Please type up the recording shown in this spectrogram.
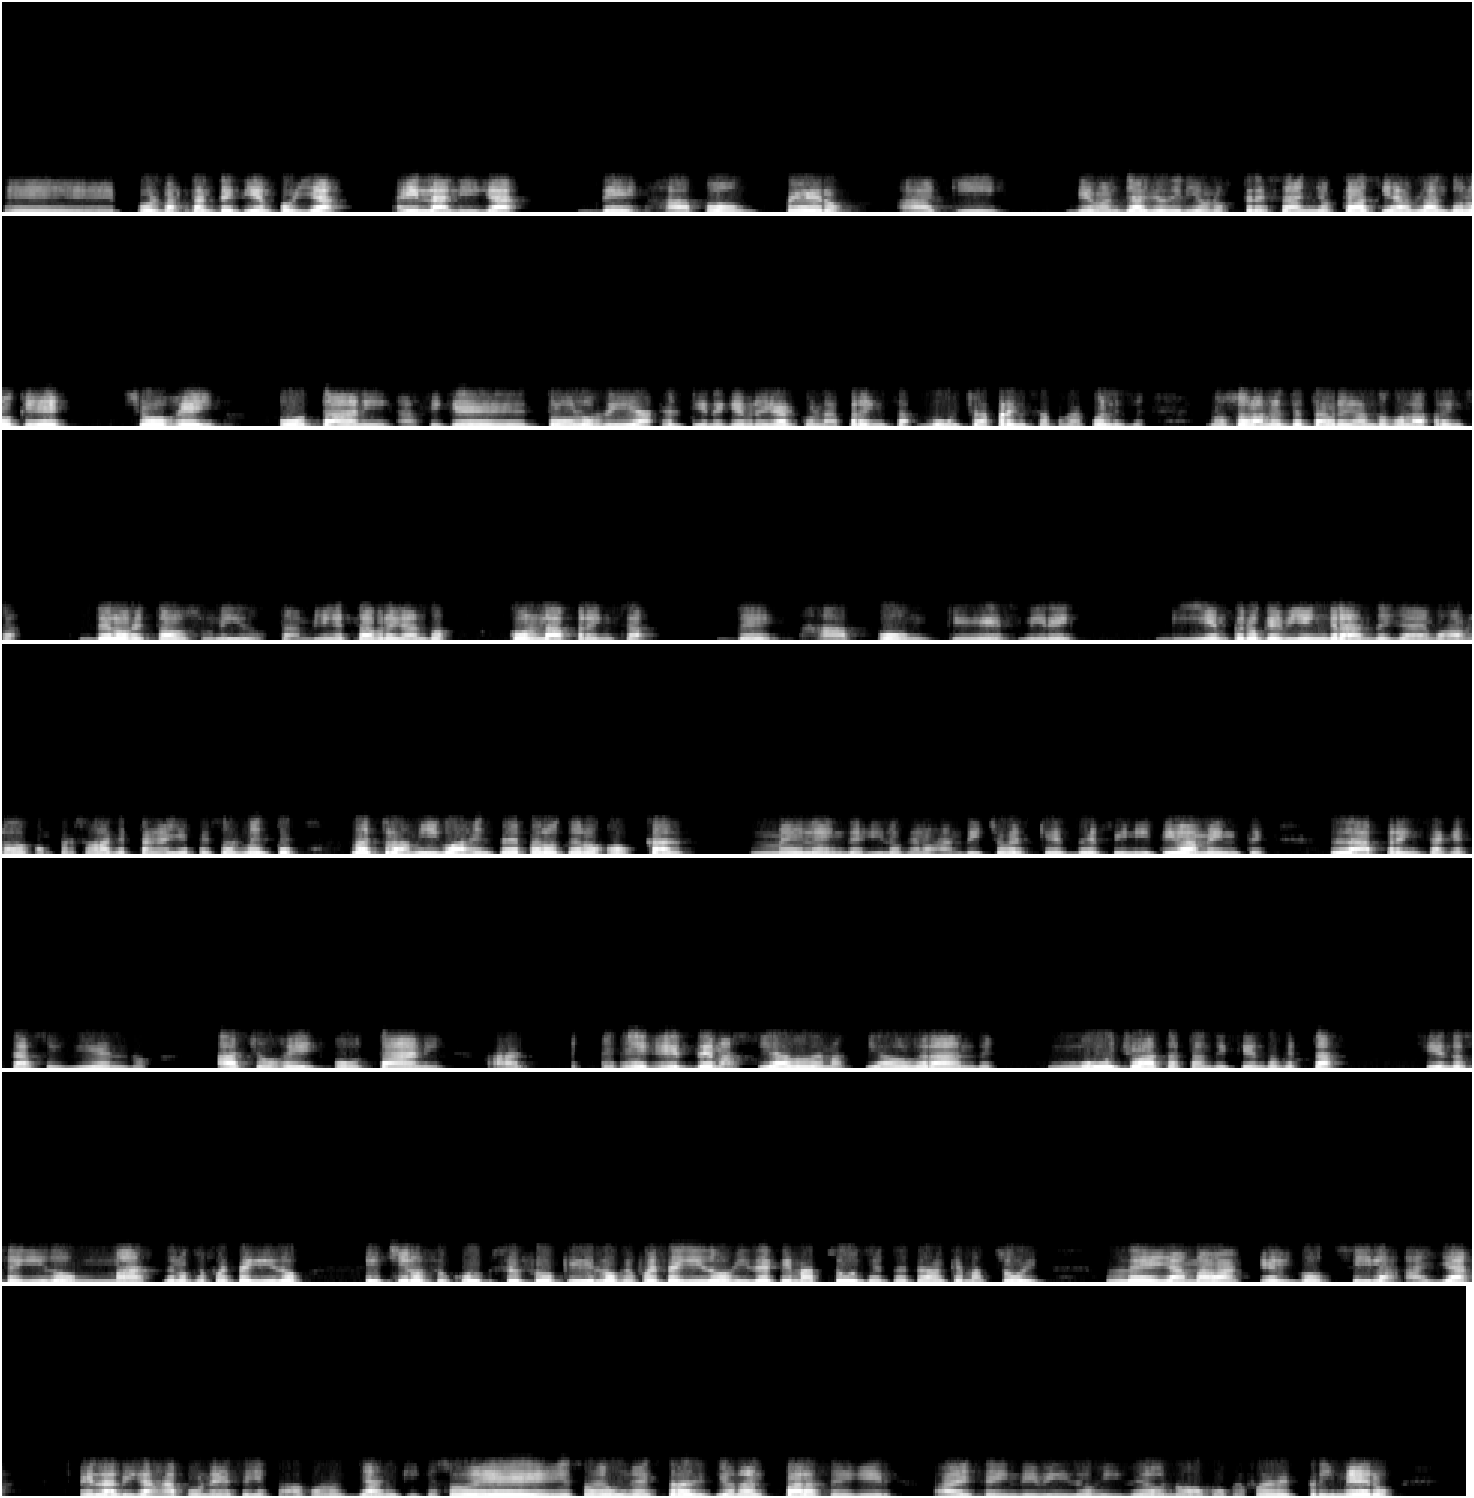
eh, por bastante tiempo ya en la liga de Japón, pero aquí llevan ya yo diría unos tres años casi hablando lo que es Shohei Otani, así que todos los días él tiene que bregar con la prensa, mucha prensa, porque acuérdense, no solamente está bregando con la prensa de los Estados Unidos, también está bregando con la prensa de Japón, que es, miren, bien, pero que bien grande. Ya hemos hablado con personas que están allí, especialmente nuestro amigo agente de pelotero Oscar Meléndez, y lo que nos han dicho es que es definitivamente la prensa que está siguiendo a Shohei Otani e, e, es demasiado, demasiado grande. Muchos hasta están diciendo que está siendo seguido más de lo que fue seguido Ichiro Suzuki, lo que fue seguido Hideki Matsui, ustedes saben que Matsui le llamaban el Godzilla allá en la liga japonesa y estaba con los Yankees, que eso es, eso es un extra adicional para seguir a ese individuo, Hideo Nomo, que fue el primero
